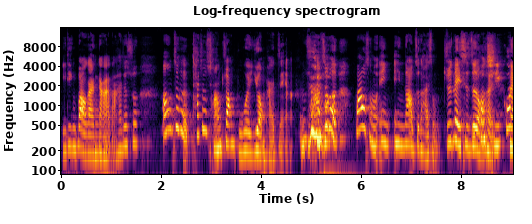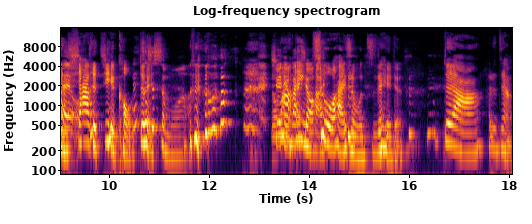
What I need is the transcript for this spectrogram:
一定爆尴尬的，他就说：“哦，这个他就常装不会用还是怎样？啊，这个不知道什么印印到这个还是什么，就是类似这种很很瞎的借口。对，这是什么啊？” 缺点班小孩错还是什么之类的，对啊，他是这样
